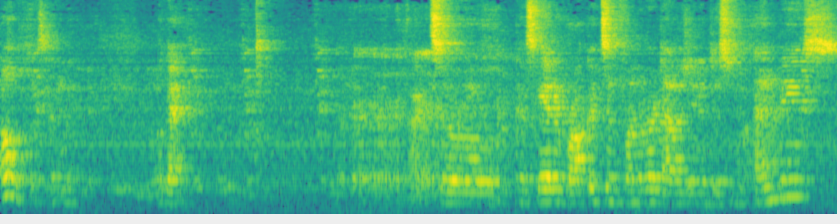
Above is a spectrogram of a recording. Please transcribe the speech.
Oh, that's gonna be. Okay, so cascade of rockets in front of her damaging additional enemies.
